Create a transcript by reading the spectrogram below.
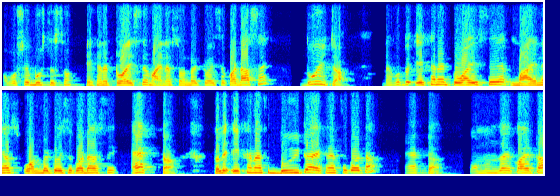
অবশ্যই বুঝতেছো। এখানে টোয়াইসে মাইনাস ওয়ান বাই টু আছে কয়টা আছে? দুইটা। দেখো তো এখানে টোয়াইসে মাইনাস ওয়ান বাই টোয়াইসে কয়টা আছে? একটা। তাহলে এখানে আছে দুইটা, এখানে আছে কয়টা? একটা। কমন যায় কয়টা?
